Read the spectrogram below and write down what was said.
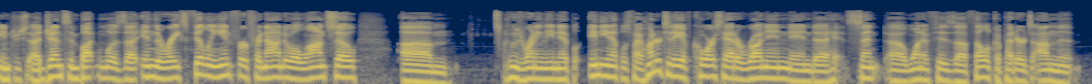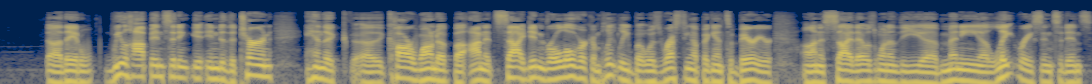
uh, Jenson Button was uh, in the race, filling in for Fernando Alonso. Um, who's running the Indianapolis 500 today, of course, had a run in and uh, sent uh, one of his uh, fellow competitors on the uh, they had a wheel hop incident into the turn, and the, uh, the car wound up uh, on its side. Didn't roll over completely, but was resting up against a barrier on its side. That was one of the uh, many uh, late race incidents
